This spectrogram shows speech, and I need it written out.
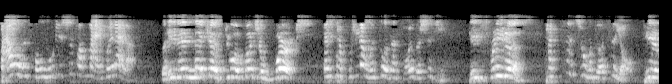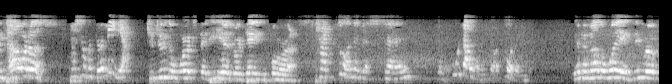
把我们从奴隶市场买回来了。 But he didn't make us do a bunch of works. 但是他不是让我们做那所有的事情， He freed us. 他自使我们得自由， He empowered us 他使我们得力量， to do the works that he has ordained for us. 他做那个神有呼召我们所要做的那个。 In another way, we were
